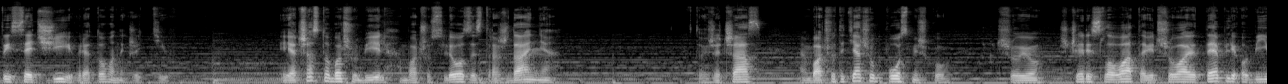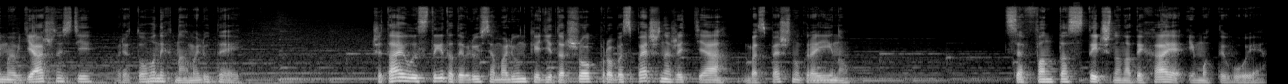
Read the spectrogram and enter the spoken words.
тисячі врятованих життів. Я часто бачу біль, бачу сльози, страждання. В той же час бачу дитячу посмішку, чую щирі слова та відчуваю теплі обійми вдячності врятованих нами людей. Читаю листи та дивлюся малюнки діточок про безпечне життя, безпечну країну. Це фантастично надихає і мотивує.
